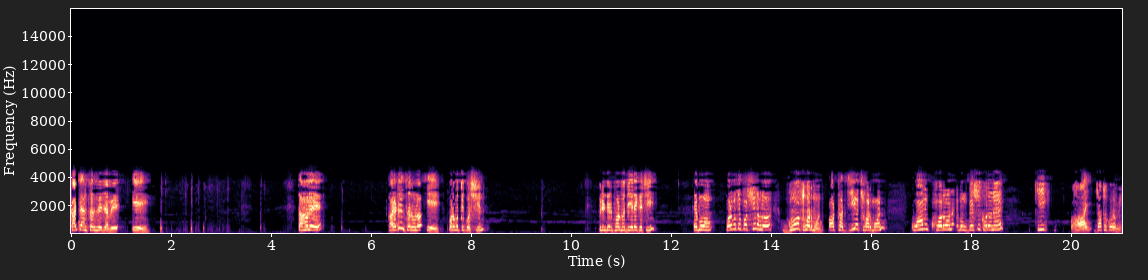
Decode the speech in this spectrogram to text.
কারেক্ট অ্যান্সার হয়ে যাবে? এ তাহলে কারেক্ট অ্যান্সার হলো এ পরবর্তী কোশ্চিন প্রিন্টের ফর্মে দিয়ে রেখেছি। এবং পরবর্তী কোশ্চিন হলো গ্রোথ হরমোন অর্থাৎ জিএইচ হরমোন কম ক্ষরণ এবং বেশি ক্ষরণে কি হয় যথাক্রমে?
